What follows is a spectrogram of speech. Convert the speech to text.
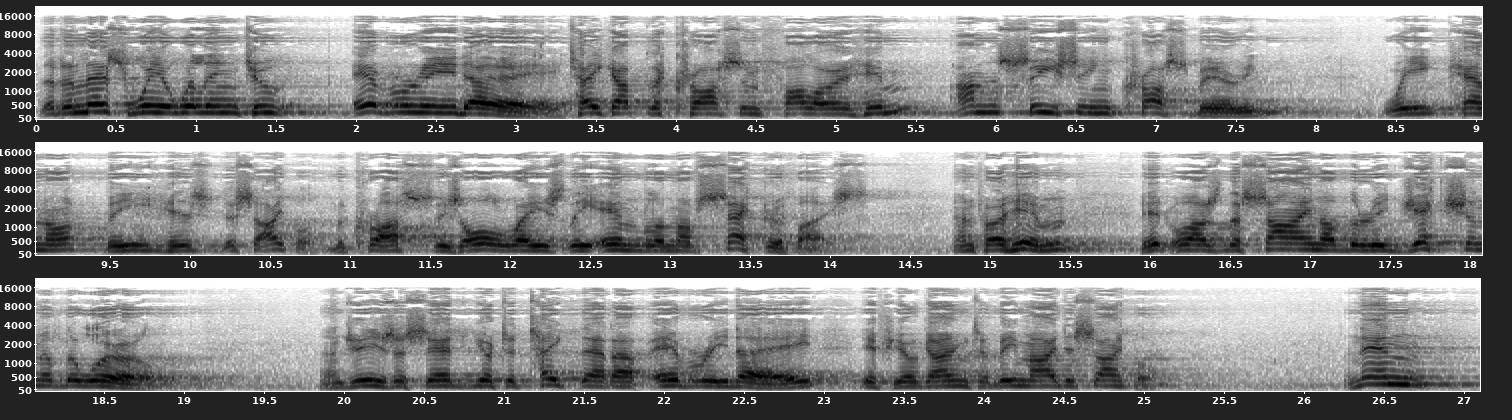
that unless we are willing to every day take up the cross and follow him, unceasing cross bearing, we cannot be his disciple. The cross is always the emblem of sacrifice. And for him, it was the sign of the rejection of the world. And Jesus said, You're to take that up every day if you're going to be my disciple. And then,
